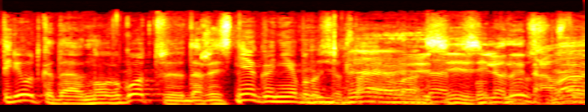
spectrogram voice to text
период, когда Новый год, даже снега не было, все да, таяло. Да, зеленая трава.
